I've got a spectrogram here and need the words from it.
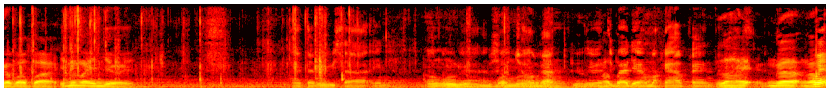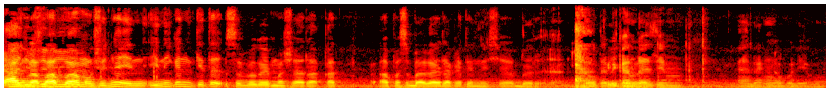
nggak apa-apa. Ini mah enjoy. Ya tapi bisa ini oh, oh, gitu, bisa bocor kan. Tiba-tiba ada yang pakai HP. Lah nggak nggak nggak apa-apa. Maksudnya ini, ini kan kita sebagai masyarakat apa sebagai rakyat Indonesia ber Tapi kan rezim ada nggak boleh ngomong.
